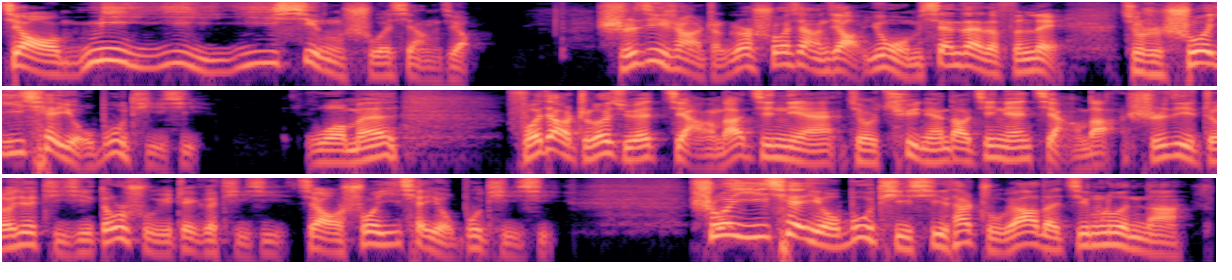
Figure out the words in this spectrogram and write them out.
叫密意一性说相教。实际上，整个说相教用我们现在的分类，就是说一切有部体系。我们佛教哲学讲的，今年就是去年到今年讲的，实际哲学体系都是属于这个体系，叫说一切有部体系。说一切有部体系，它主要的经论呢，《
